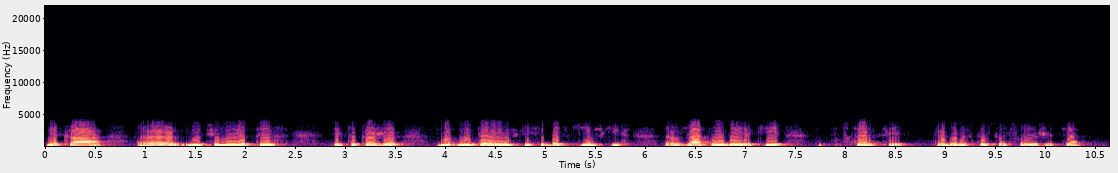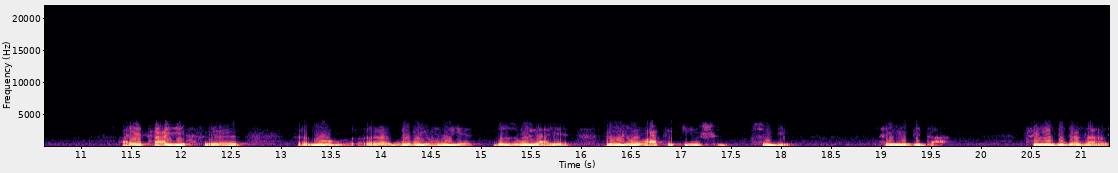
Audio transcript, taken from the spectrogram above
яка не цінує тих, як це каже, материнських і батьківських е, заповідей, які в серці треба нести все своє життя, а яка їх е, ну, е, девальвує, дозволяє девальвувати іншим в собі. Це є біда. Це є біда зараз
